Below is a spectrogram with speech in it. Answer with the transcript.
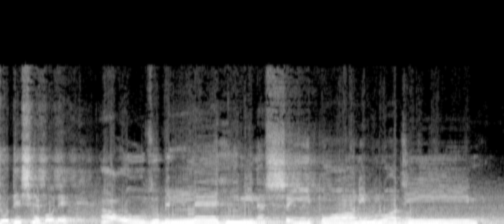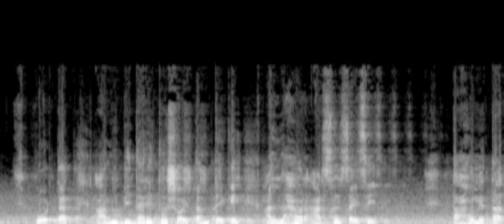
যদি সে বলে অর্থাৎ আমি বিতাড়িত শয়তান থেকে আল্লাহর আশ্রয় চাইছি, তাহলে তার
